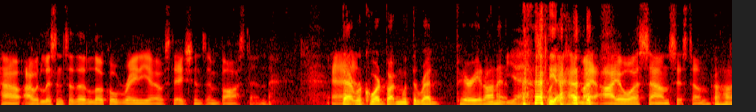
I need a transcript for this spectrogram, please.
how I would listen to the local radio stations in Boston. That record button with the red period on it. Yes, like I had my Aiwa sound system Uh huh.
